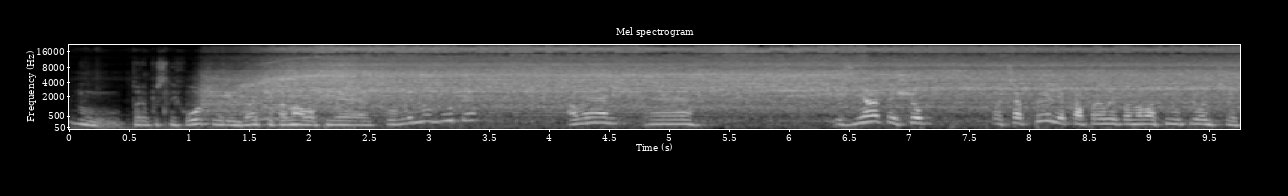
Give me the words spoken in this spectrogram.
ну, перепускних отворів, да, чи каналок не повинно бути. Але е, зняти, щоб оця пиль, яка прилипла на вашій пленці,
